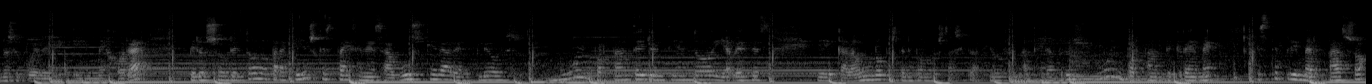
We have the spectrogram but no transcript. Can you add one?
no se puede eh, mejorar, pero sobre todo para aquellos que estáis en esa búsqueda de empleo es muy importante, yo entiendo, y a veces eh, cada uno pues tenemos nuestra situación financiera, pero es muy importante, créeme, este primer paso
